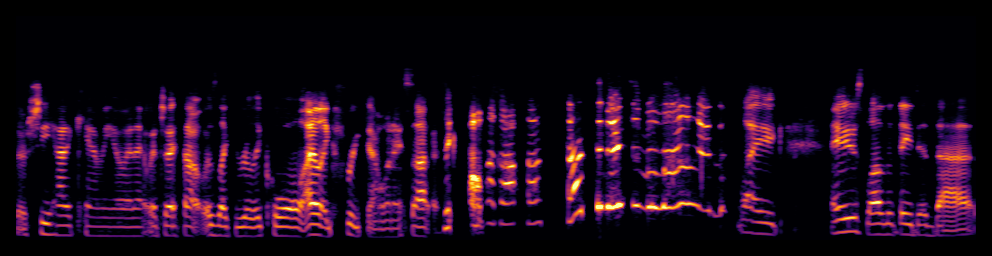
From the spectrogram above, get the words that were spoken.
So she had a cameo in it, which I thought was like really cool. I like freaked out when I saw it. I was like, oh my god, that's that's the voice of Mulan. Like, I just love that they did that.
